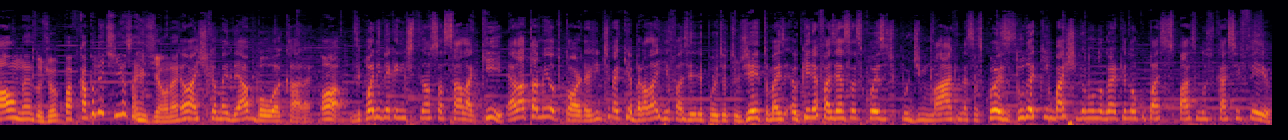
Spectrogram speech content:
spawn, né, do jogo pra ficar bonitinho essa região, né? Eu acho que é uma ideia boa, cara. Ó, você pode ver que a gente tem nossa sala aqui, ela tá meio torta. A gente vai quebrar lá e refazer depois de outro jeito, mas eu queria fazer essas coisas, tipo, de máquina, essas coisas, tudo aqui embaixo, num lugar que não ocupasse espaço e não ficasse feio.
